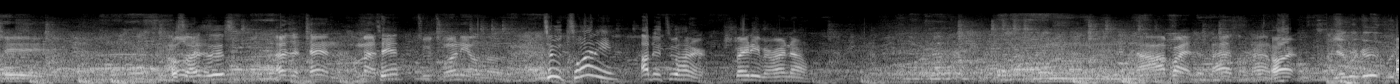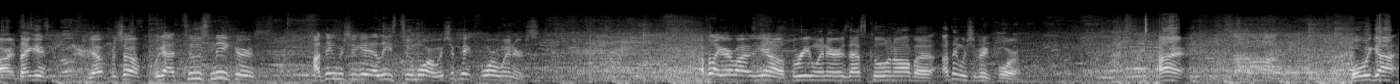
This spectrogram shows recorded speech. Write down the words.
Shit. What size is this? That's a 10. I'm at 10? 220 on those. 220? I'll do 200. Straight even right now. Nah, I'll probably have to pass on that. All right. Yeah, we're good. We're All right, thank you. Yep, for sure. We got two sneakers. I think we should get at least two more. We should pick four winners. I feel like everybody, you know, three winners, that's cool and all, but I think we should pick four. All right. What we got?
